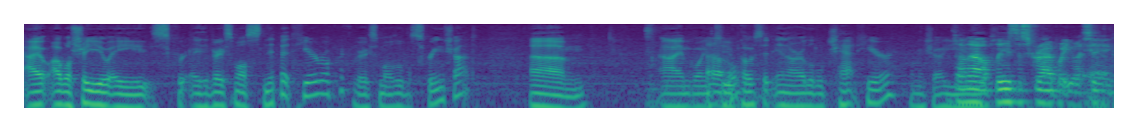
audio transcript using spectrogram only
I, I will show you a sc- a very small snippet here, real quick, a very small little screenshot. Um, I'm going to Oh. post it in our little chat here. Let me show you. Donnell, please describe what you are seeing.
